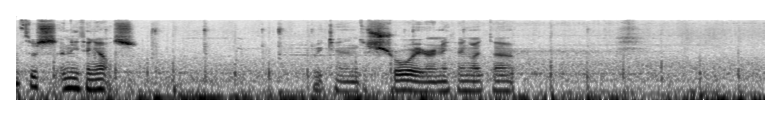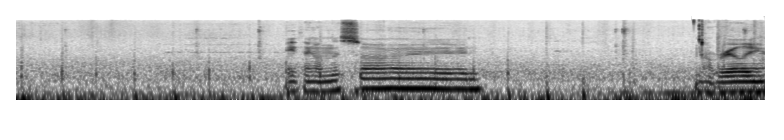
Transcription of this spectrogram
If there's anything else we can destroy or anything like that. Anything on this side? Not really.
